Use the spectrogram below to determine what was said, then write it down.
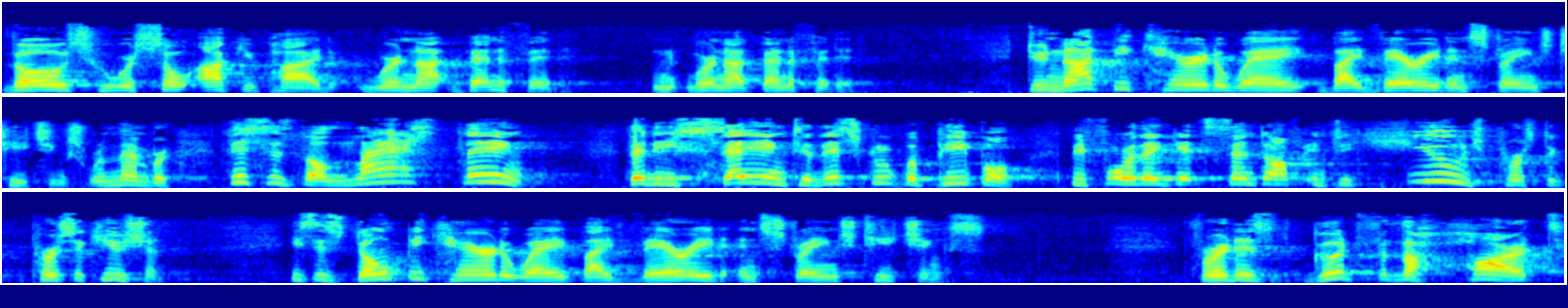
those who were so occupied were not benefited. Were not benefited. Do not be carried away by varied and strange teachings. Remember, this is the last thing that he's saying to this group of people before they get sent off into huge perse- persecution. He says, don't be carried away by varied and strange teachings. For it is good for the heart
